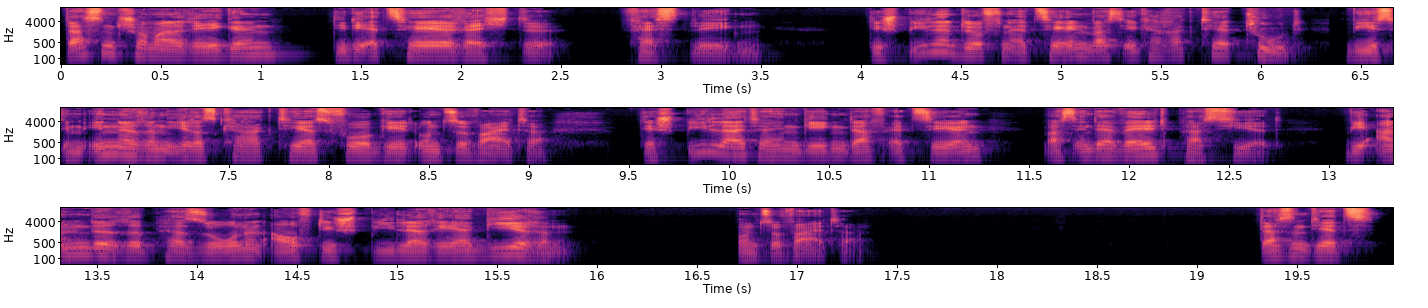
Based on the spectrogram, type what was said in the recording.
das sind schon mal Regeln, die die Erzählrechte festlegen. Die Spieler dürfen erzählen, was ihr Charakter tut, wie es im Inneren ihres Charakters vorgeht und so weiter. Der Spielleiter hingegen darf erzählen, was in der Welt passiert, wie andere Personen auf die Spieler reagieren und so weiter. Das sind jetzt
